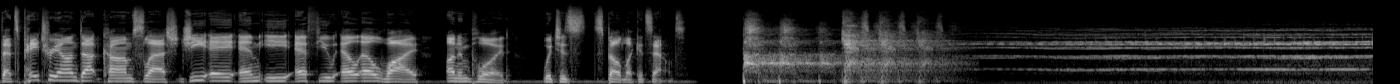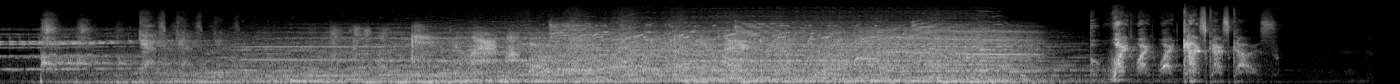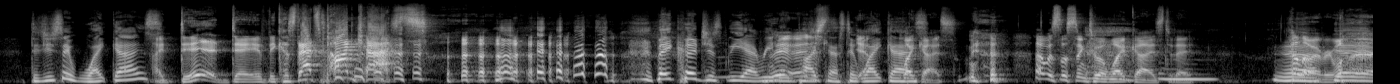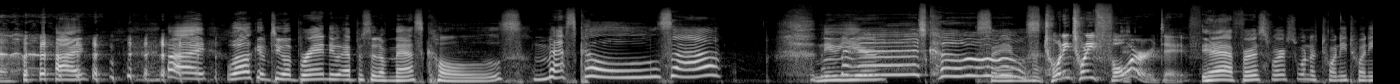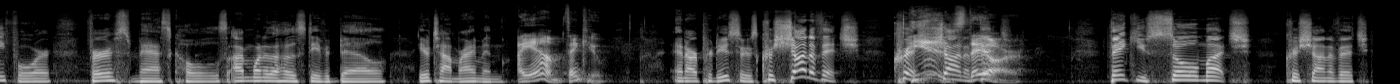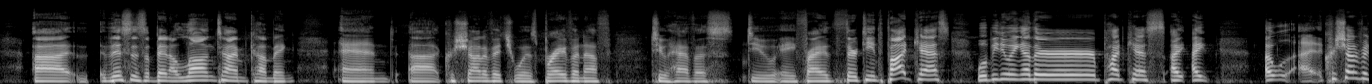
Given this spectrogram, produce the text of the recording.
That's patreon.com slash G A M E F U L L Y unemployed, which is spelled like it sounds. White, white, white, guys, guys, guys. Did you say white guys? I did, Dave, because that's podcasts. they could just yeah rename Yeah, just- to yeah, white guys. White guys. I was listening to a white guys today. Hello, everyone. Yeah, yeah, yeah. Hi, hi. Welcome to a brand new episode of Mask Holes. Mask Holes. Ah. New year. Coast. Same- 2024, Dave. Yeah, first first one of 2024. First Mask Holes. I'm one of the hosts, David Bell. You're Tom Ryman, I am. Thank you. and our producers, Chris Shanovich. Chris He is. Shanovich. They are. Thank you so much, Chris Shanovich. Uh, this has been a long time coming, and uh, Krishanovic was brave enough to have us do a Friday the Thirteenth podcast. We'll be doing other podcasts. I, I, I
